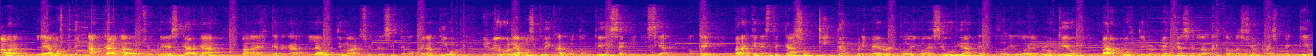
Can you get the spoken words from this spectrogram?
Ahora, le damos clic acá a la opción de descargar para descargar la última versión del sistema operativo y luego le damos clic al botón que dice iniciar, ¿ok? Para que en este caso quite primero el código de seguridad, el código de bloqueo, para posteriormente hacer la restauración respectiva.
